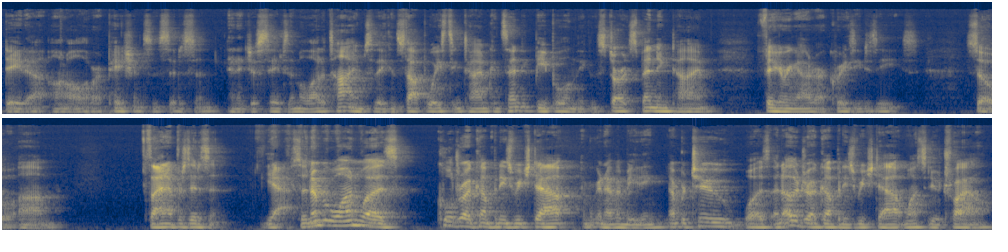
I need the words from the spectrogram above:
data on all of our patients and Ciitizen and it just saves them a lot of time. So they can stop wasting time consenting people and they can start spending time figuring out our crazy disease. So um, sign up for Ciitizen. yeah so number one was cool drug companies reached out and we're going to have a meeting. Number two was another drug companies reached out wants to do a trial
